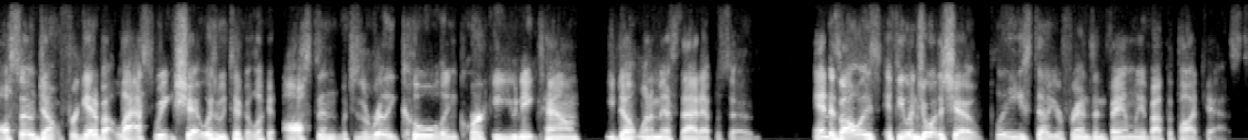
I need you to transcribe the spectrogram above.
Also, don't forget about last week's show as we took a look at Austin, which is a really cool and quirky, unique town. You don't want to miss that episode. And as always, if you enjoy the show, please tell your friends and family about the podcast.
